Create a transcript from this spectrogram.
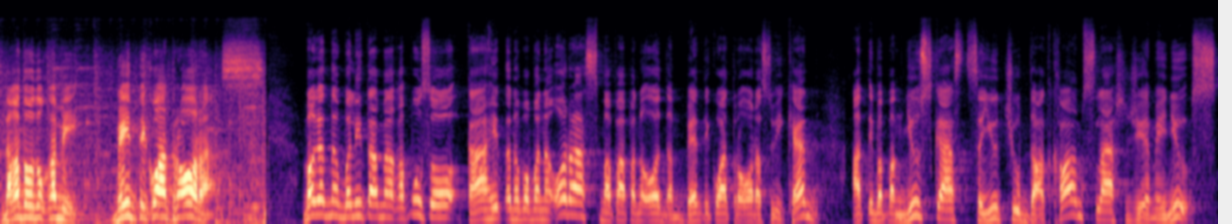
Nakatutok kami 24 oras. Magandang balita mga kapuso, kahit ano pa man ang oras, mapapanood ang 24 oras weekend at iba pang newscast sa youtube.com slash GMA News.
